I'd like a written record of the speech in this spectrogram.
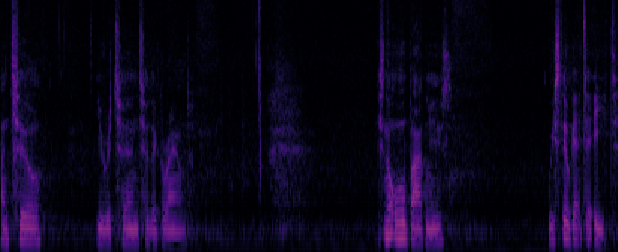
until you return to the ground. It's not all bad news. We still get to eat.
